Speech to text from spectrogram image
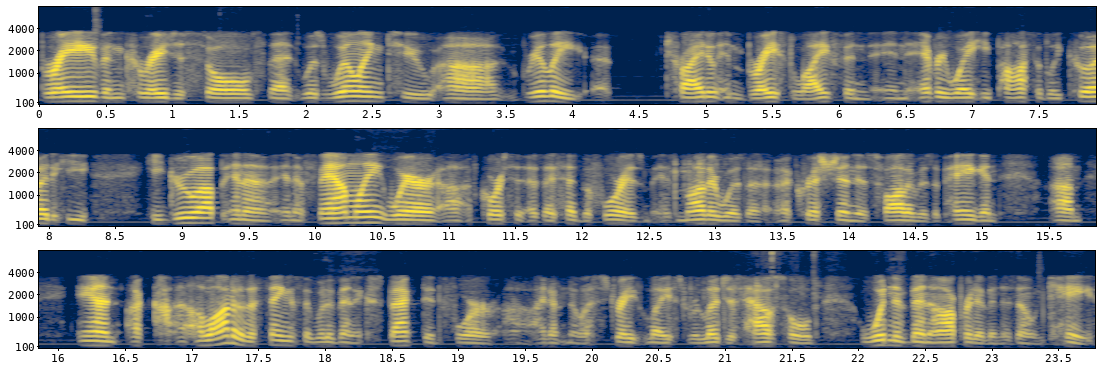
brave and courageous souls that was willing to uh, really uh, try to embrace life in, in every way he possibly could. He he grew up in a in a family where, uh, of course, as I said before, his his mother was a, a Christian, his father was a pagan, um, and a, a lot of the things that would have been expected for uh, I don't know a straight-laced religious household wouldn't have been operative in his own case.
